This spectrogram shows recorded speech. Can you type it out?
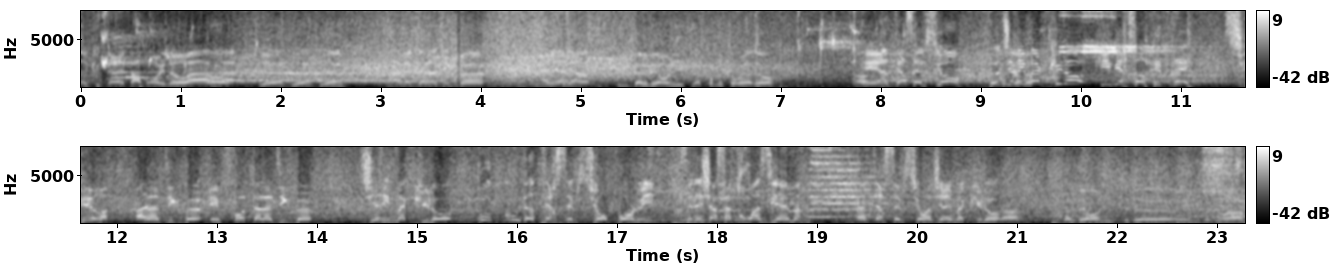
Récupéré par Bruno Ham. Oh, bien, bien, bien. Avec Alain Digbeu. Allez Alain. Une belle Véronique, là, comme le toréador. Ah. Et interception de Jerry Regarde. McCullough qui vient s'arrêter sur Alain Digbeu. Et faute d'Alain Digbeu. Jerry McCullough, beaucoup d'interceptions pour lui. C'est déjà sa troisième interception à Jerry McCullough. Belle Véronique de Bruno Ham.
